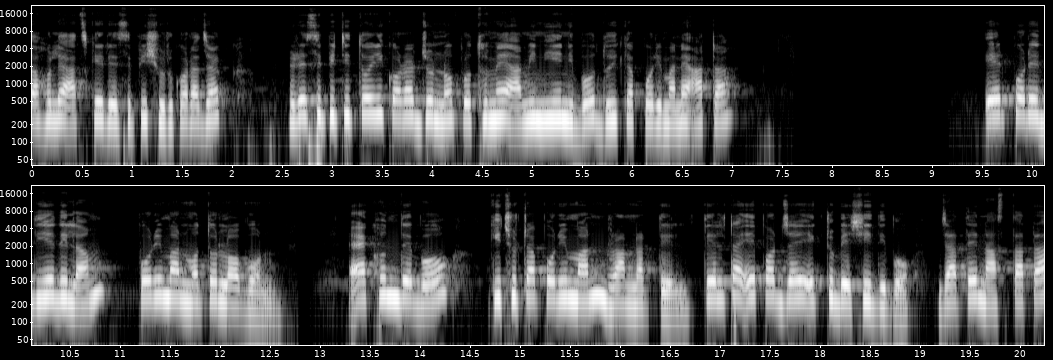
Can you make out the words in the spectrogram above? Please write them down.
তাহলে আজকে রেসিপি শুরু করা যাক। রেসিপিটি তৈরি করার জন্য প্রথমে আমি নিয়ে নিব দুই কাপ পরিমাণে আটা এরপরে দিয়ে দিলাম পরিমাণ মতো লবণ। এখন দেব কিছুটা পরিমাণ রান্নার তেল। তেলটা এ পর্যায়ে একটু বেশি দিব, যাতে নাস্তাটা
